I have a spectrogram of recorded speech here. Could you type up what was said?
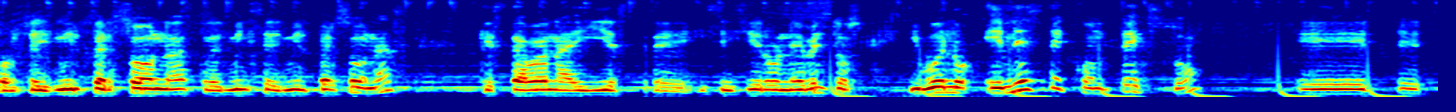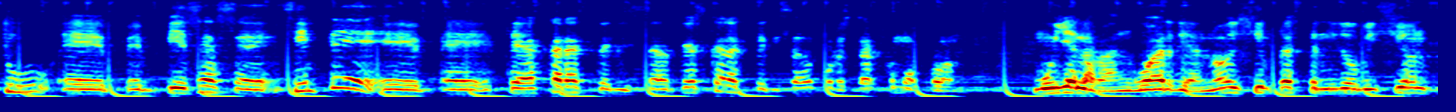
con mil personas, mil, seis mil personas que estaban ahí este, y se hicieron eventos. Y bueno, en este contexto, eh, eh, tú eh, empiezas, siempre te, has caracterizado, te has caracterizado por estar como con muy a la vanguardia, ¿no? Y siempre has tenido visión.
